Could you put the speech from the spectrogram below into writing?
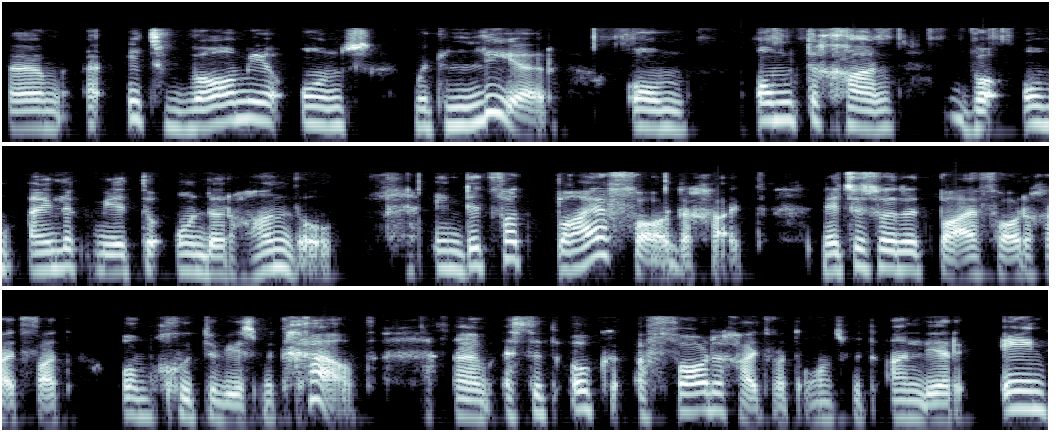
ehm um, iets waarmee ons moet leer om om te gaan om eintlik mee te onderhandel. En dit vat baie vaardigheid, net soos wat dit baie vaardigheid vat om goed te wees met geld. Ehm um, is dit ook 'n vaardigheid wat ons moet aanleer en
